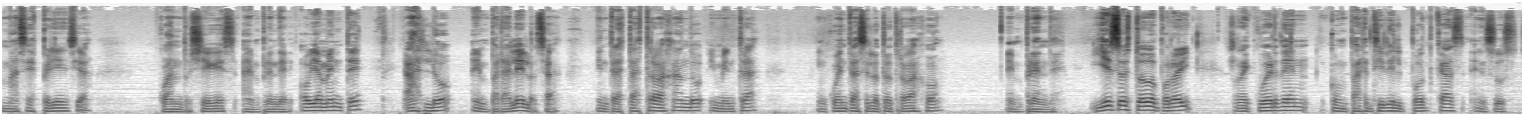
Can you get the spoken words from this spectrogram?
más experiencia cuando llegues a emprender. Obviamente, hazlo en paralelo, o sea, mientras estás trabajando y mientras encuentras el otro trabajo, emprende. Y eso es todo por hoy. Recuerden compartir el podcast en sus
